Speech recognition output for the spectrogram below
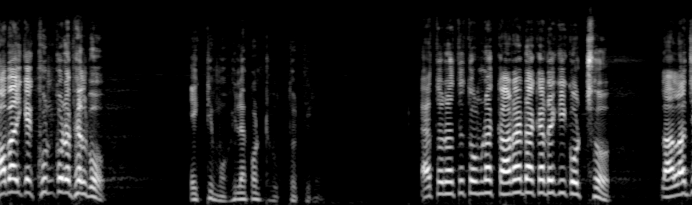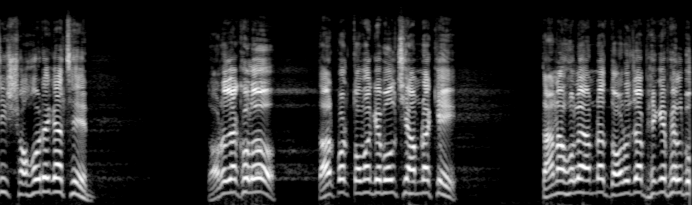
সবাইকে খুন করে ফেলব। একটি মহিলা কণ্ঠ উত্তর দিল, এত রাতে তোমরা কারা ডাকাডাকি করছ? লালাজি শহরে গেছেন। দরজা খোলো, তারপর তোমাকে বলছি আমরা কে। তা না হলে আমরা দরজা ভেঙে ফেলব।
